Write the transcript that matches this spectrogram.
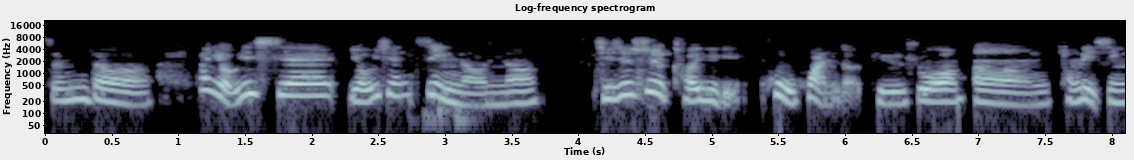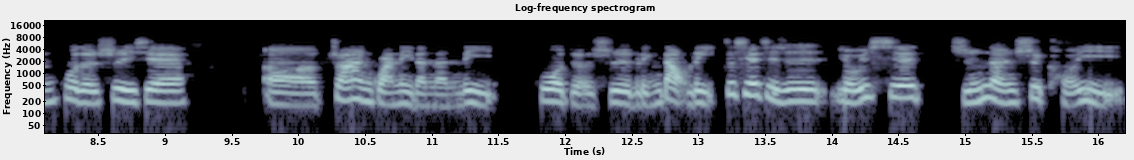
真的，那有一些有一些技能呢，其实是可以互换的，比如说，嗯，同理心，或者是一些呃专案管理的能力，或者是领导力，这些其实有一些职能是可以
